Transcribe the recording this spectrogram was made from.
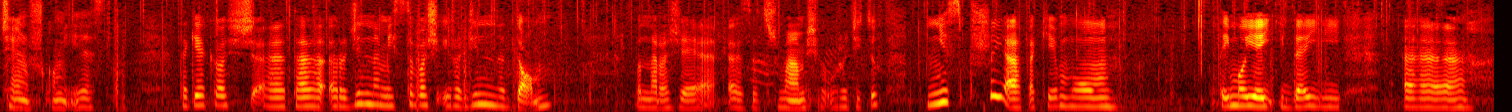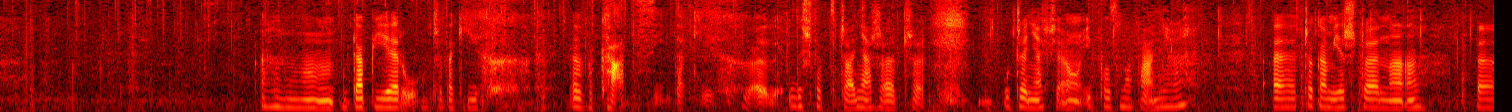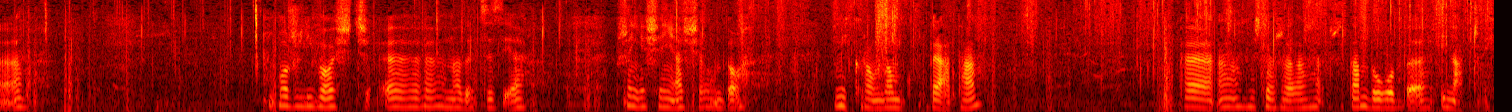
ciężko mi jest. Tak jakoś e, ta rodzinna miejscowość i rodzinny dom, bo na razie e, zatrzymałam się u rodziców, nie sprzyja takiemu tej mojej idei e, gapieru, czy takich wakacji, takich e, doświadczania rzeczy, uczenia się i poznawania. E, Czekam jeszcze na e, możliwość, e, na decyzję przeniesienia się do mikrodomku brata. Myślę, że, że tam byłoby inaczej,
